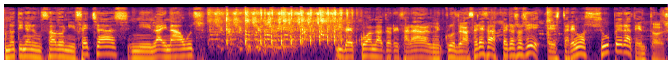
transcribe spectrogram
no tiene anunciado ni fechas ni line-outs de cuándo aterrizará el Club de las Cerezas, pero eso sí, estaremos súper atentos.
